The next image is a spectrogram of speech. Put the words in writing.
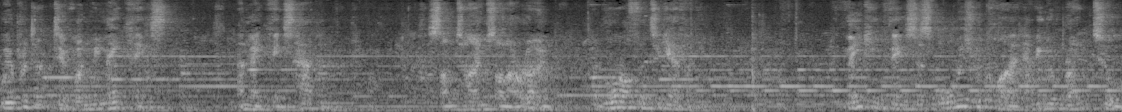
We're productive when we make things, and make things happen. Sometimes on our own, but more often together. Making things has always required having the right tool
